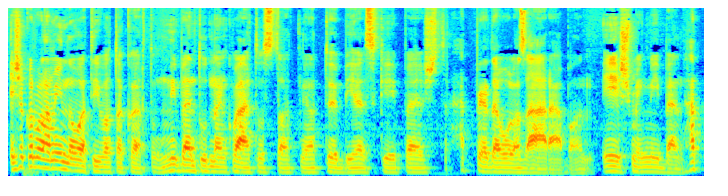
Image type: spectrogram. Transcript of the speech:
és akkor valami innovatívat akartunk. Miben tudnánk változtatni a többihez képest? Hát például az árában. És még miben? Hát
